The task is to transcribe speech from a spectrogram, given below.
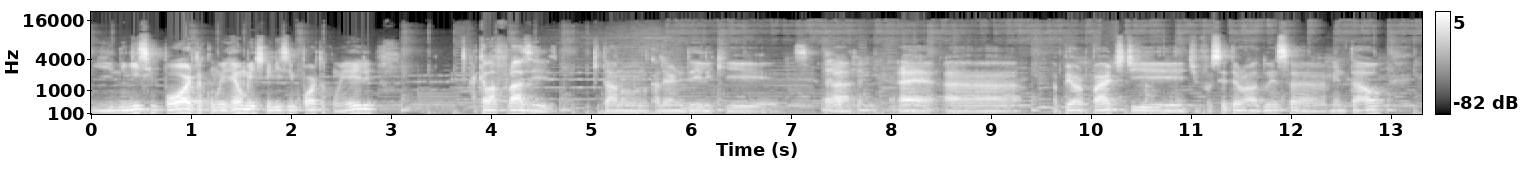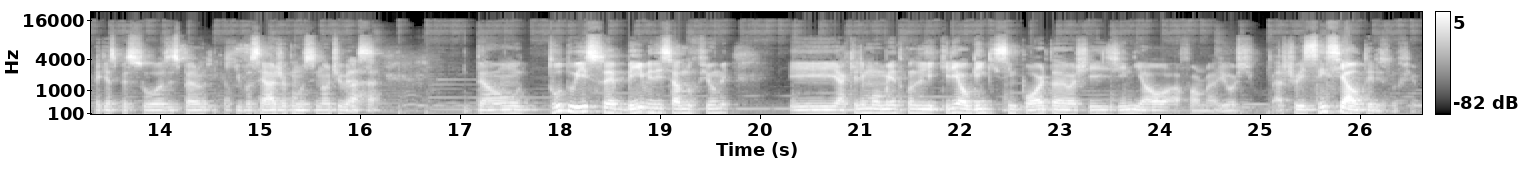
e ninguém se importa com ele, realmente ninguém se importa com ele. Aquela frase que tá no, no caderno dele que Espera Ah, que- é a, a pior parte de, de você ter uma doença mental é que as pessoas esperam que você haja como se não tivesse. Então, tudo isso é bem evidenciado no filme. E aquele momento quando ele cria alguém que se importa, eu achei genial a forma. Eu acho, acho essencial ter isso no filme.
